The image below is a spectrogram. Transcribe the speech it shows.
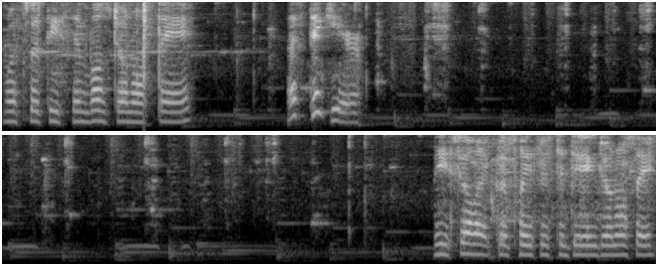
What's with these symbols? Don't all say. Let's dig here. These feel like good places to dig, don't I say?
